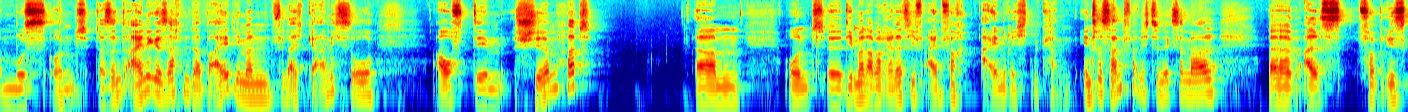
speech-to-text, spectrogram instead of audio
muss. Und da sind einige Sachen dabei, die man vielleicht gar nicht so auf dem Schirm hat. Ähm, und äh, die man aber relativ einfach einrichten kann. Interessant fand ich zunächst einmal, äh, als Fabrice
